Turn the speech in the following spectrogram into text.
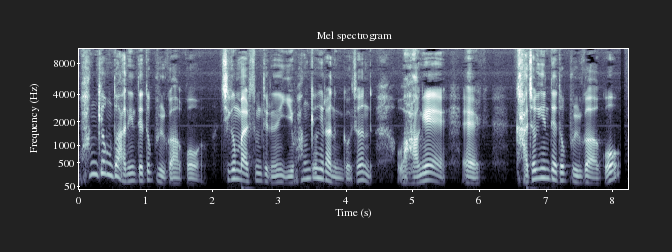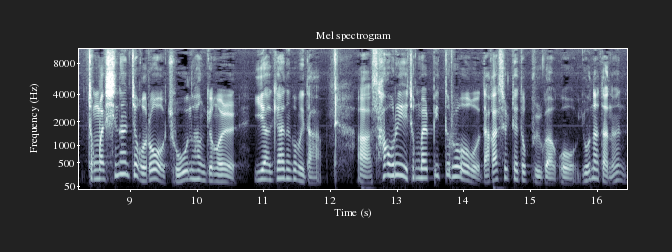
환경도 아닌데도 불구하고 지금 말씀드리는 이 환경이라는 것은 왕의 에, 가정인데도 불구하고 정말 신앙적으로 좋은 환경을 이야기하는 겁니다. 아, 사울이 정말 삐뚤어 나갔을 때도 불구하고 요나단은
